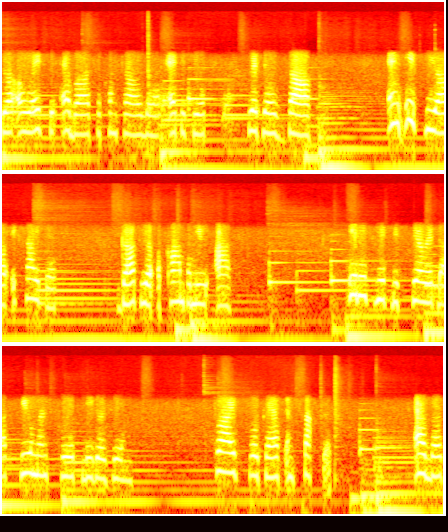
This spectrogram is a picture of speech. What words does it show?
will always be able to control their attitude with their self. And if we are excited, God will accompany us. It is with the spirit that humans create bigger dreams strive, for progress, and success. Elbert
